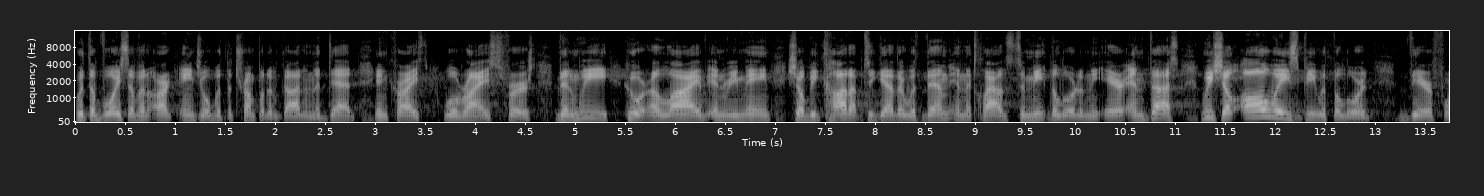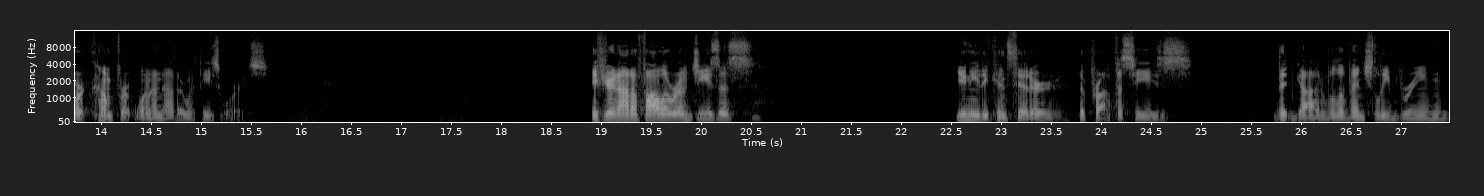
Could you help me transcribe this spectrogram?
with the voice of an archangel, with the trumpet of God, and the dead in Christ will rise first. Then we who are alive and remain shall be caught up together with them in the clouds to meet the Lord in the air, and thus we shall always be with the Lord. Therefore, comfort one another with these words. If you're not a follower of Jesus, you need to consider the prophecies that God will eventually bring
